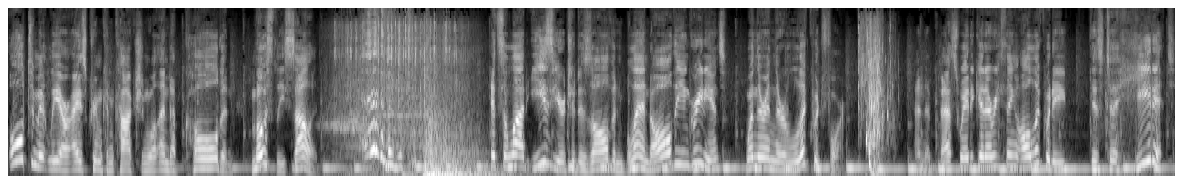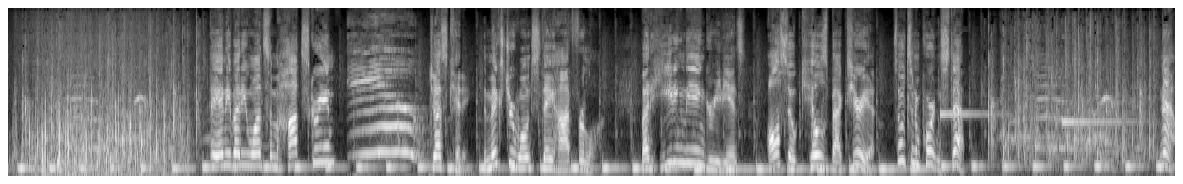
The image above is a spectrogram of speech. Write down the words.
ultimately our ice cream concoction will end up cold and mostly solid, it's a lot easier to dissolve and blend all the ingredients when they're in their liquid form. And the best way to get everything all liquidy is to heat it. Hey, anybody want some hot scream? Ew. Just kidding. The mixture won't stay hot for long. But heating the ingredients also kills bacteria, so it's an important step. Now,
